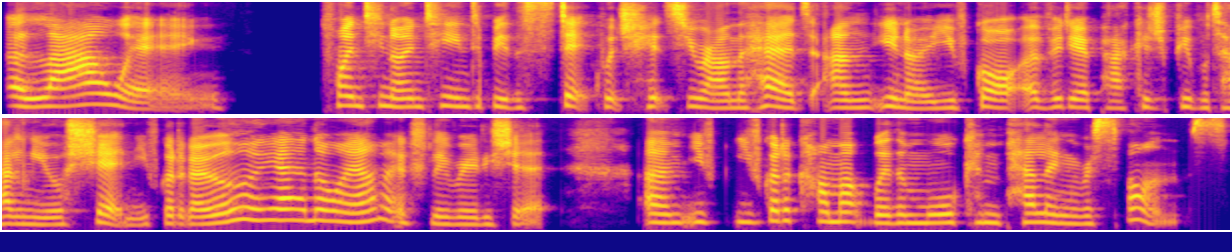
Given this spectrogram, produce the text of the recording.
allowing 2019 to be the stick which hits you around the head and you know you've got a video package of people telling you you're shit and you've got to go oh yeah no i am actually really shit um, you've, you've got to come up with a more compelling response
